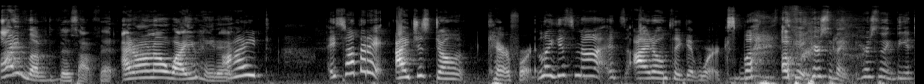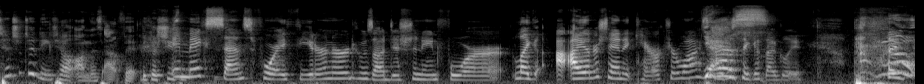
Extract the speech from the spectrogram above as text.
I loved this outfit. I don't know why you hate it. I. It's not that I. I just don't care for it. Like it's not. It's. I don't think it works, but. okay, here's the thing. Here's the thing. The attention to detail on this outfit because she's It makes sense for a theater nerd who's auditioning for like I I understand it character wise. yes! I just think it's ugly. No.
